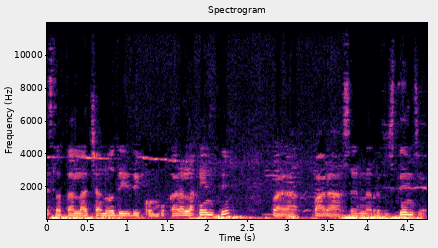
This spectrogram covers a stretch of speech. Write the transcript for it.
esta talacha ¿no? de, de convocar a la gente para, para hacer la resistencia.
